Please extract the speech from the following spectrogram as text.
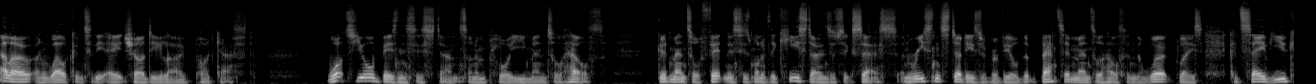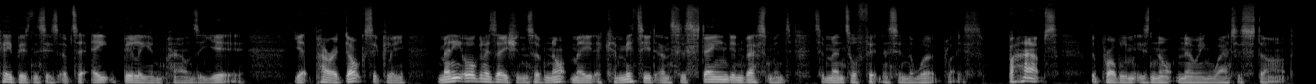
Hello, and welcome to the HRD Live podcast. What's your business's stance on employee mental health? Good mental fitness is one of the keystones of success, and recent studies have revealed that better mental health in the workplace could save UK businesses up to £8 billion a year. Yet, paradoxically, many organisations have not made a committed and sustained investment to mental fitness in the workplace. Perhaps the problem is not knowing where to start.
